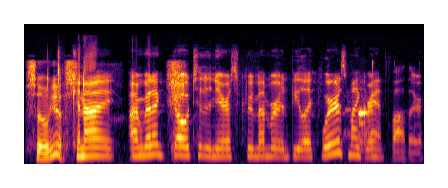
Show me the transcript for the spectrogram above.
So yes. Can I? I'm gonna go to the nearest crew member and be like, "Where is my grandfather?"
